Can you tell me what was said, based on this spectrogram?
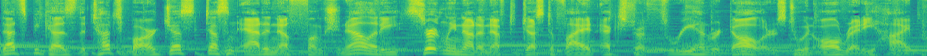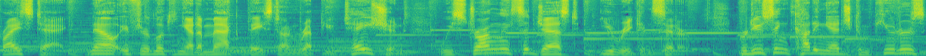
That's because the Touch Bar just doesn't add enough functionality, certainly not enough to justify an extra $300 to an already high price tag. Now, if you're looking at a Mac based on reputation, we strongly suggest you reconsider. Producing cutting edge computers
